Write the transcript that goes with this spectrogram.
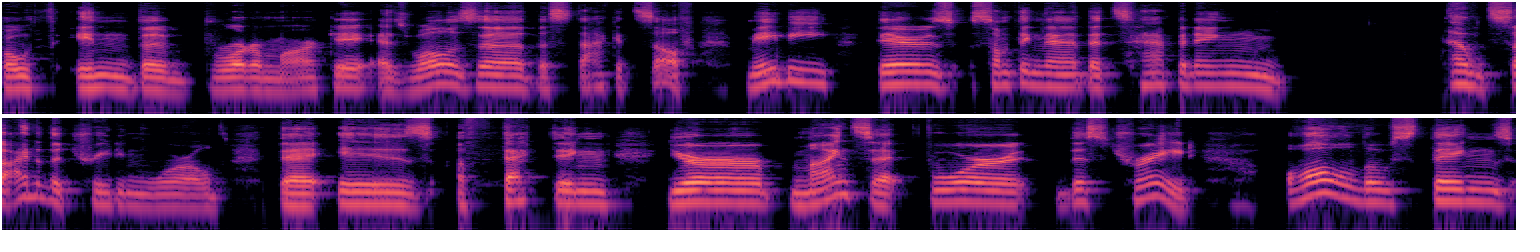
both in the broader market as well as uh, the stock itself. Maybe there's something that that's happening outside of the trading world that is affecting your mindset for this trade. All those things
